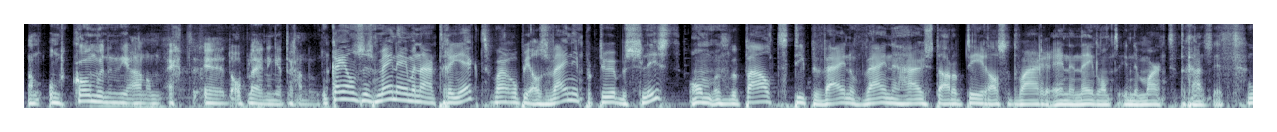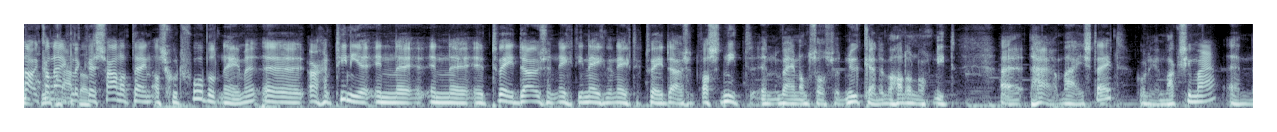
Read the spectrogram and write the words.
dan ontkomen we er niet aan om echt eh, de opleidingen te gaan doen. Kan je ons dus meenemen naar een traject waarop je als wijnimporteur beslist om een bepaald type wijn of wijnenhuis te adopteren als het ware en in Nederland in de markt te gaan zetten? Hoe, nou, ik kan eigenlijk dat? Eh, Salentijn als goed voorbeeld nemen. Uh, Argentinië in, in 2000, 1999, 2000 was niet een wijnland zoals we het nu kennen. We hadden nog niet Hare Majesteit, koningin Maxima en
